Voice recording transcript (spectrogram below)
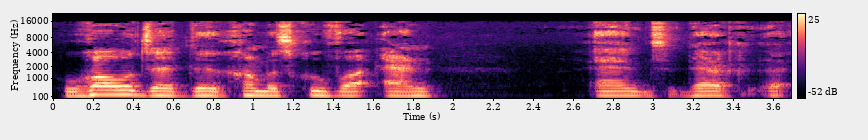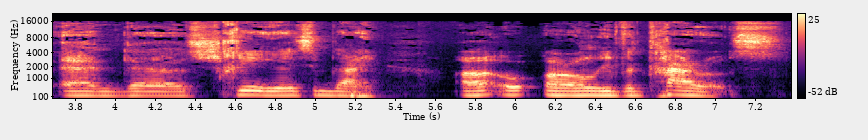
who holds that the Chamas Kufa and and their and uh, Shchir are, are only Vitaros,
